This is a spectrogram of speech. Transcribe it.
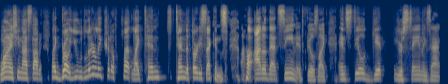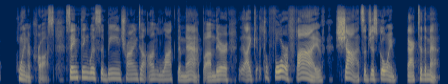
Why is she not stopping? Like, bro, you literally could have cut like 10, 10 to 30 seconds out of that scene, it feels like, and still get your same exact point across. Same thing with Sabine trying to unlock the map. Um, there are like four or five shots of just going back to the map,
